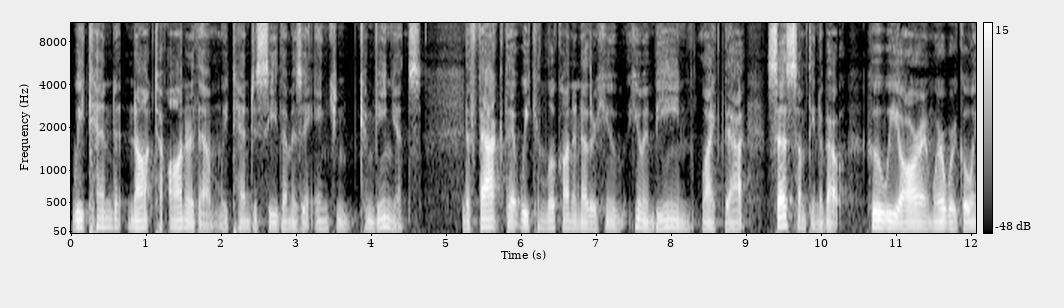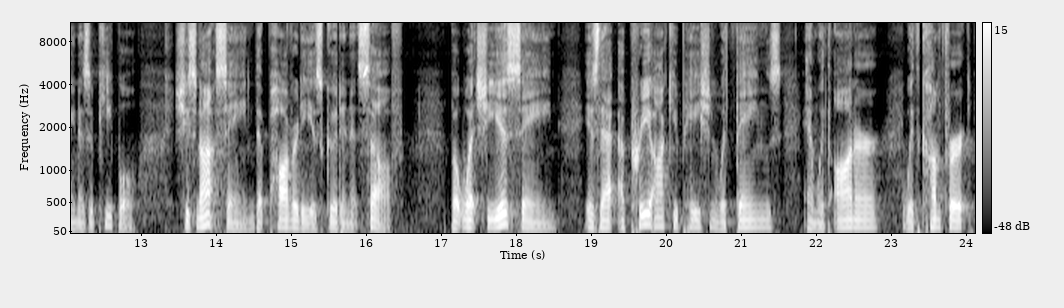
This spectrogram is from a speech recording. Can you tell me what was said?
We tend not to honor them. We tend to see them as an inconvenience. The fact that we can look on another hum, human being like that says something about who we are and where we're going as a people. She's not saying that poverty is good in itself, but what she is saying is that a preoccupation with things and with honor, with comfort,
